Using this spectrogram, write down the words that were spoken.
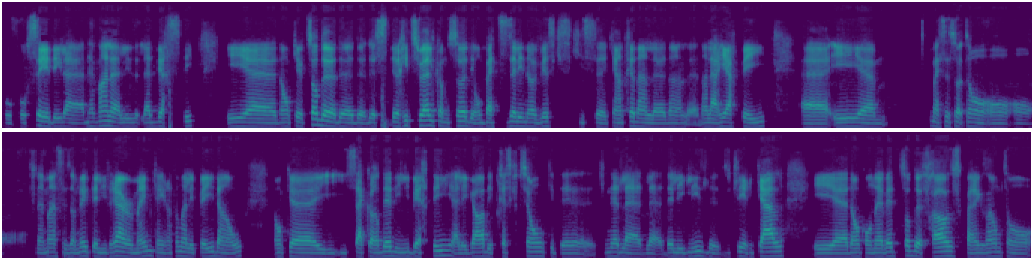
pour, pour s'aider devant l'adversité. Et euh, donc, il y a toutes sortes de, rituels comme ça. On baptisait les novices qui, qui, qui entraient dans l'arrière-pays. Dans euh, et euh, ben, c'est ça, on, on, finalement, ces hommes-là étaient livrés à eux-mêmes quand ils rentraient dans les pays d'en haut. Donc, euh, ils s'accordaient des libertés à l'égard des prescriptions qui, étaient, qui venaient de l'Église, du clérical. Et euh, donc, on avait toutes sortes de phrases. Par exemple, on,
